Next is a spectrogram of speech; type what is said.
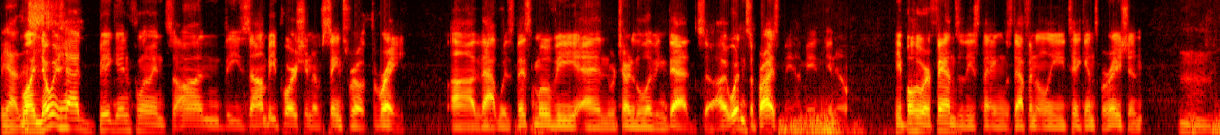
but yeah, Well, I know it had big influence on the zombie portion of Saints Row 3. Uh, that was this movie and Return of the Living Dead. So it wouldn't surprise me. I mean, you know, people who are fans of these things definitely take inspiration. Mm-hmm.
